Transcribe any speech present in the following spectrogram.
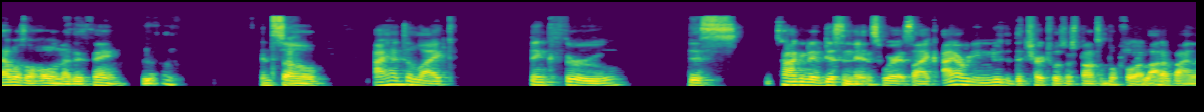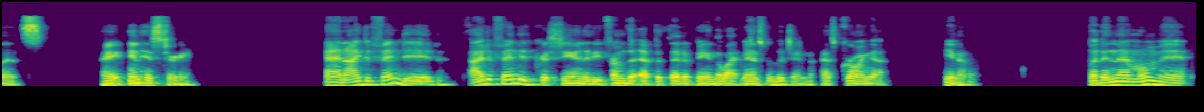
that was a whole nother thing. Mm-hmm. And so I had to like think through this cognitive dissonance where it's like I already knew that the church was responsible for a lot of violence, right, in history. And I defended I defended Christianity from the epithet of being the white man's religion as growing up, you know. But in that moment,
